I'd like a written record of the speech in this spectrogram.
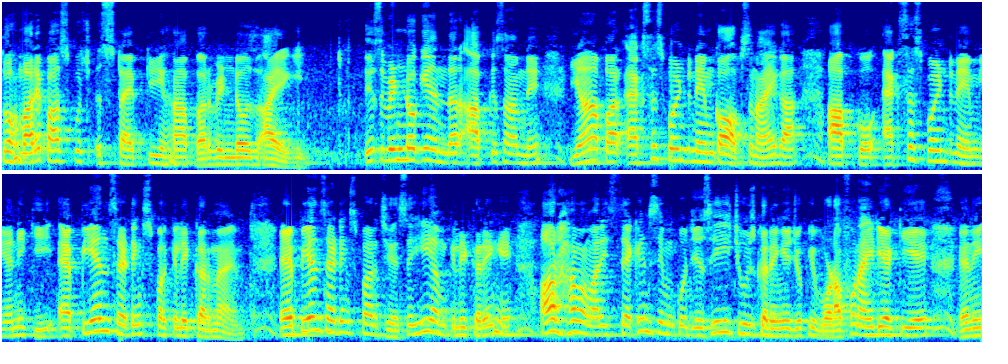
तो हमारे पास कुछ इस टाइप की यहाँ पर विंडोज़ आएगी। इस विंडो के अंदर आपके सामने यहाँ पर एक्सेस पॉइंट नेम का ऑप्शन आएगा। आपको एक्सेस पॉइंट नेम यानी कि एपीएन सेटिंग्स पर क्लिक करना है। एपीएन सेटिंग्स पर जैसे ही हम क्लिक करेंगे, और हम हमारी सेकंड सिम को जैसे ही चूज़ करेंगे, जो कि वोडाफोन आइडिया की है, यानी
